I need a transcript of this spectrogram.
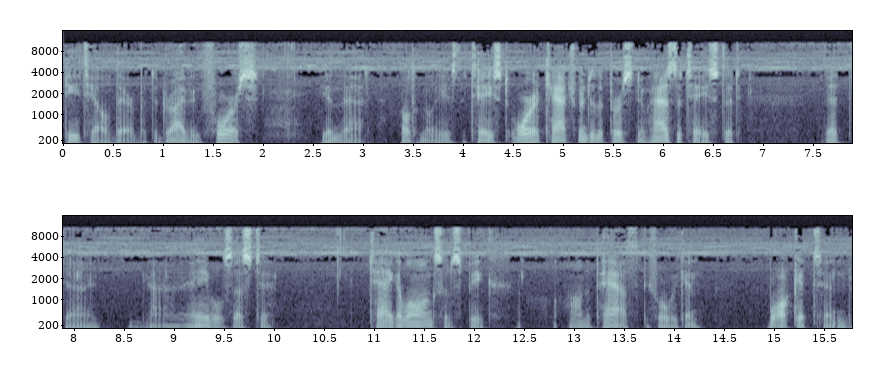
detailed there, but the driving force in that ultimately is the taste or attachment to the person who has the taste that that uh, uh, enables us to tag along, so to speak, on the path before we can walk it and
